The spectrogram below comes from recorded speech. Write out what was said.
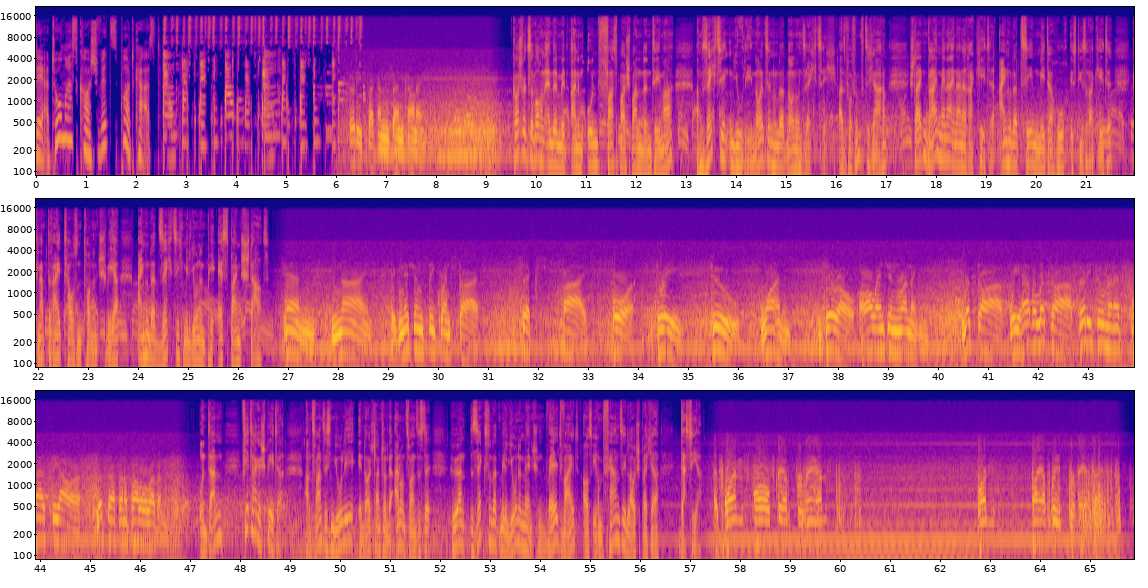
Der Thomas Koschwitz Podcast. 30 seconds and counting. Koschwitz zum Wochenende mit einem unfassbar spannenden Thema. Am 16. Juli 1969, also vor 50 Jahren, steigen drei Männer in eine Rakete. 110 Meter hoch ist diese Rakete, knapp 3000 Tonnen schwer, 160 Millionen PS beim Start. 10, 9, ignition sequence start. 6, 5, 4, 3, 2, 1, 0. All engine running. Liftoff. We have a liftoff. 32 minutes past the hour. Liftoff on Apollo 11. Und dann, vier Tage später, am 20. Juli, in Deutschland schon der 21., hören 600 Millionen Menschen weltweit aus ihrem Fernsehlautsprecher das hier. It's one small step for man, one giant leap for mankind.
